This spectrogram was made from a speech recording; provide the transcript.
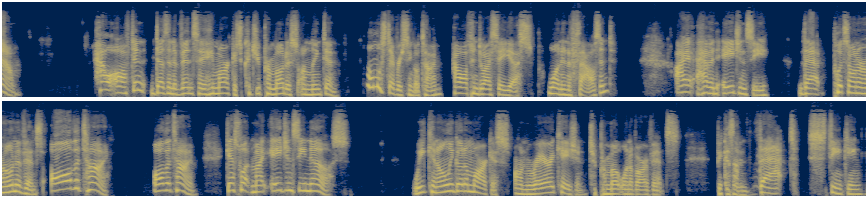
Now, how often does an event say, Hey, Marcus, could you promote us on LinkedIn? Almost every single time. How often do I say yes? One in a thousand. I have an agency that puts on our own events all the time. All the time. Guess what? My agency knows we can only go to Marcus on rare occasion to promote one of our events because I'm that stinking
